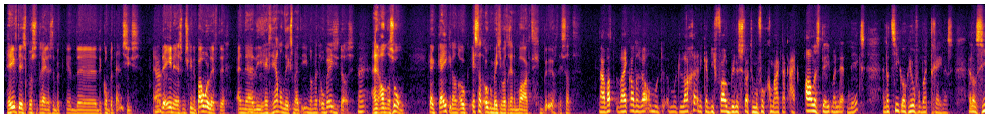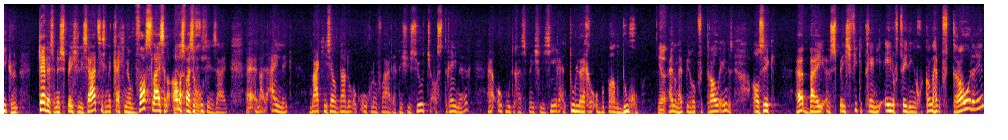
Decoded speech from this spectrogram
Heeft deze personal trainers de, de, de competenties? Ja. De ene is misschien een powerlifter en eh, die heeft helemaal niks met iemand met obesitas. Nee. En andersom. Kijk, kijken dan ook, is dat ook een beetje wat er in de markt gebeurt? Is dat, Nou, wat, waar ik altijd wel om moet, moet lachen, en ik heb die fout binnen Move ook gemaakt, dat ik eigenlijk alles deed, maar net niks. En dat zie ik ook heel veel bij trainers. En dan zie ik hun kennis en hun specialisaties en dan krijg je een waslijst aan alles Ja, waar ze precies. goed in zijn. En uiteindelijk maak je jezelf daardoor ook ongeloofwaardig. Dus je zult je als trainer hè, ook moeten gaan specialiseren en toeleggen op bepaalde doelgroepen. Ja. En dan heb je er ook vertrouwen in. Dus als ik hè, bij een specifieke trainer die één of twee dingen goed kan, dan heb ik vertrouwen erin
